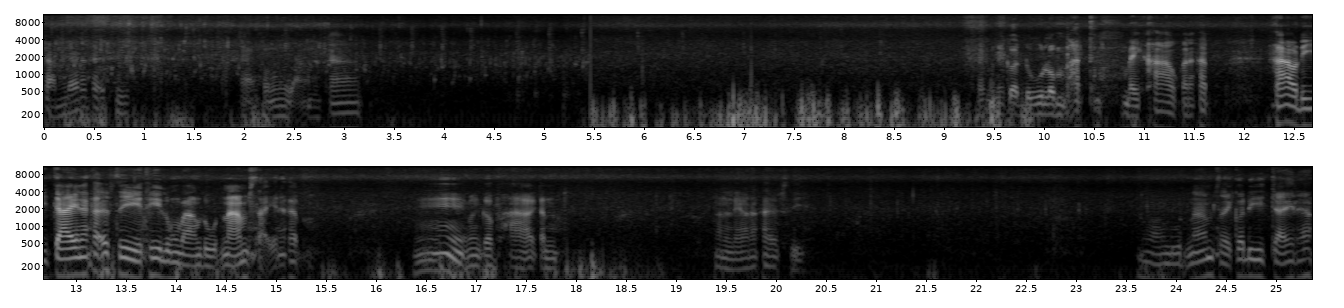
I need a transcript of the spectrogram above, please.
ฉ่ำแล้วนะครับสิหาของหลังนะครับครับนี่ก็ดูลมพัดใบข้าวกันนะครับ ข้าวดีใจนะครับเอฟซีที่ลุงวางดูดน้ำใสนะครับนี่มันก็พากันนั่นแล้วนะครับเอฟซี ลองดูดน้ำใส่ก็ดีใจแล้ว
